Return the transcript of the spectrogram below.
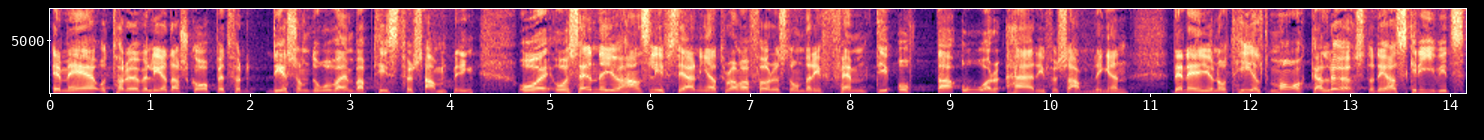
är med och tar över ledarskapet för det som då var en baptistförsamling. Och, och sen är ju hans livsgärning, jag tror han var föreståndare i 58 år här i församlingen. Den är ju något helt makalöst och det har skrivits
